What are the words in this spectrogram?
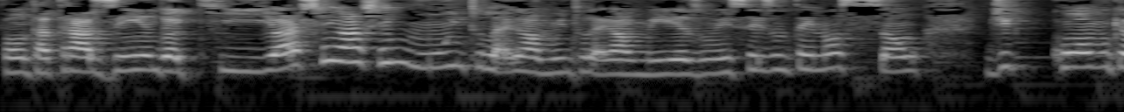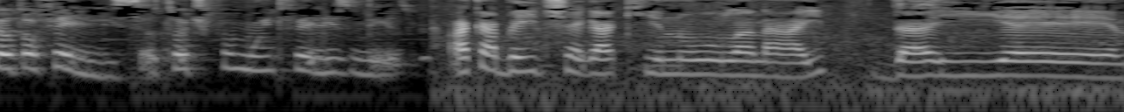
vão estar tá trazendo aqui. Eu achei, eu achei muito legal, muito legal mesmo. E vocês não têm noção de como que eu tô feliz. Eu tô, tipo, muito feliz mesmo. Acabei de chegar aqui no Lanai. Daí, é,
